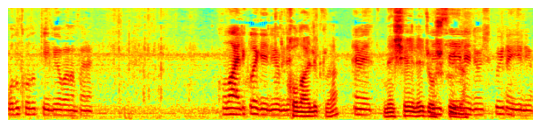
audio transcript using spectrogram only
oluk oluk geliyor bana para. Kolaylıkla geliyor bir de. Kolaylıkla, evet. neşeyle, coşkuyla. Neşeyle, coşkuyla geliyor.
